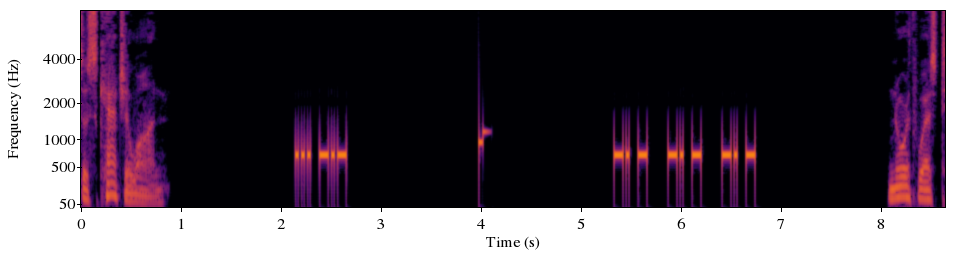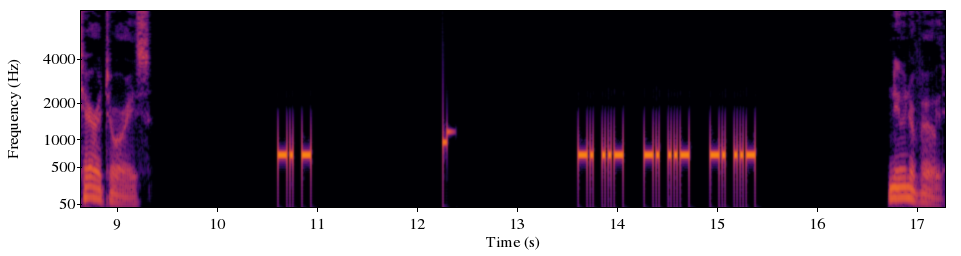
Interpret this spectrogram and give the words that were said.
Saskatchewan. Northwest Territories. Nunavut.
